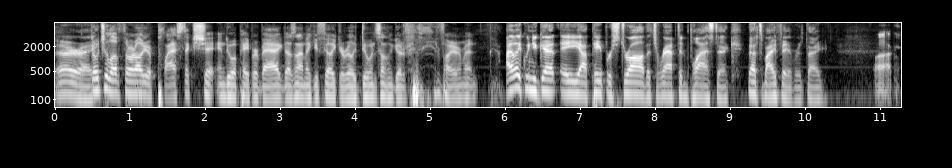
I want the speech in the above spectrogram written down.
All right. Don't you love throwing all your plastic shit into a paper bag? Doesn't that make you feel like you're really doing something good for the environment? I like when you get a uh, paper straw that's wrapped in plastic. That's my favorite thing. Fuck.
